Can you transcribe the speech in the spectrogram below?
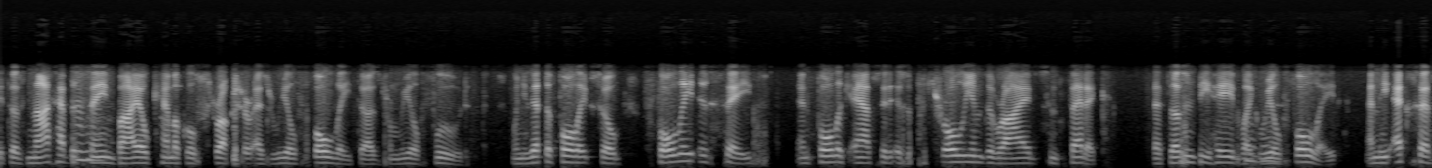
It does not have the mm-hmm. same biochemical structure as real folate does from real food. When you get the folate, so folate is safe and folic acid is a petroleum derived synthetic that doesn't behave like mm-hmm. real folate, and the excess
